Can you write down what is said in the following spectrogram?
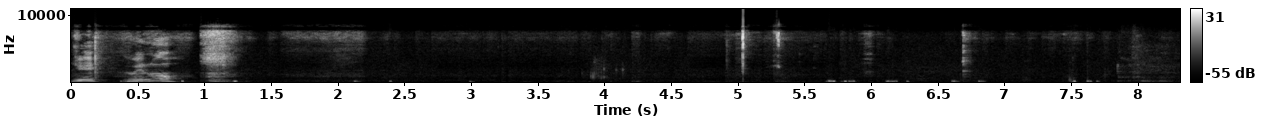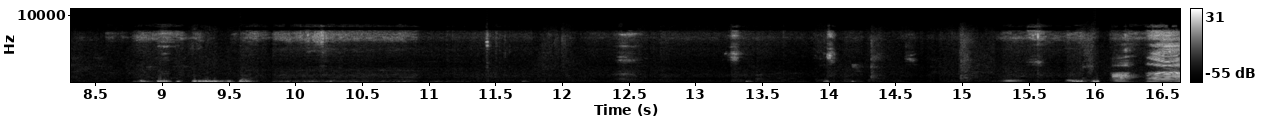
Sige, gawin mo. Ah, ah.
